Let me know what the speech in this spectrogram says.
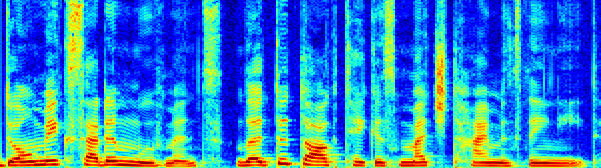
Don't make sudden movements. Let the dog take as much time as they need.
